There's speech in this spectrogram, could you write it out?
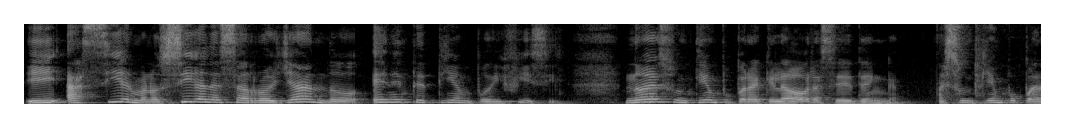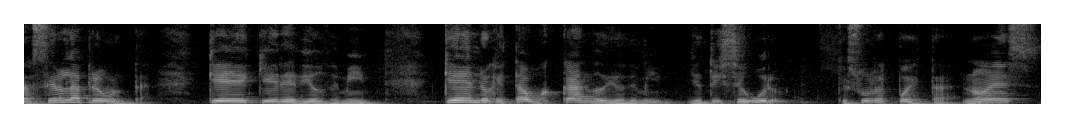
Y así, hermano, siga desarrollando en este tiempo difícil. No es un tiempo para que la obra se detenga. Es un tiempo para hacer la pregunta, ¿qué quiere Dios de mí? ¿Qué es lo que está buscando Dios de mí? Y estoy seguro que su respuesta no es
